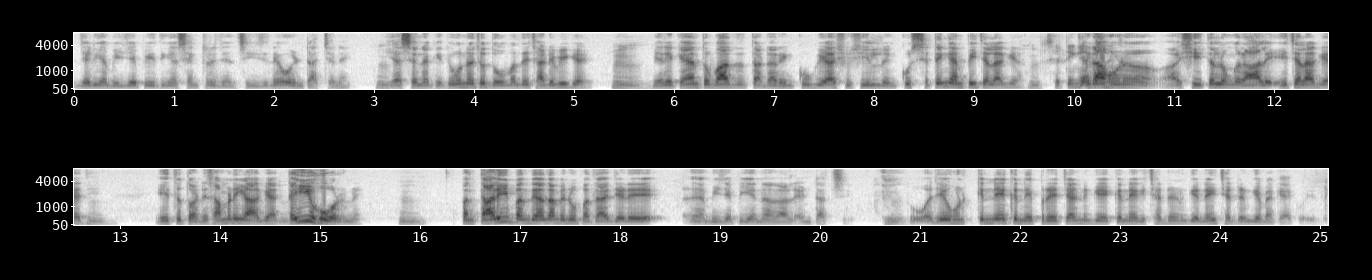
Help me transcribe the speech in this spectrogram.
ਜਿਹੜੀਆਂ ਬੀਜੇਪੀ ਦੀਆਂ ਸੈਂਟਰ ਏਜੰਸੀਜ਼ ਨੇ ਉਹ ਇਨ ਟੱਚ ਨੇ। ਯੈਸ ਇਹਨਾਂ ਕੀਤੀ। ਉਹਨਾਂ ਚੋਂ ਦੋ ਬੰਦੇ ਛੱਡ ਵੀ ਗਏ। ਮੇਰੇ ਕਹਿਣ ਤੋਂ ਬਾਅਦ ਤੁਹਾਡਾ ਰਿੰਕੂ ਗਿਆ ਸੁਸ਼ੀਲ ਰਿੰਕੂ ਸਿਟਿੰਗ ਐਮਪੀ ਚਲਾ ਗਿਆ। ਜਿਹੜਾ ਹੁਣ ਸ਼ੀਤਲ ਉਂਗਰਾਲ ਇਹ ਚਲਾ ਗਿਆ ਜੀ। ਇਹ ਤਾਂ ਤੁਹਾਡੇ ਸਾਹਮਣੇ ਹੀ ਆ ਗਿਆ। ਕਈ ਹੋਰ ਨੇ। ਹੂੰ। 45 ਬੰਦਿਆਂ ਦਾ ਮੈਨੂੰ ਪਤਾ ਹੈ ਜਿਹੜੇ ਬੀਜੇਪੀ ਇਹਨਾਂ ਨਾਲ ਇਨ ਟੱਚ ਸੀ। ਤੋ ਅਜੇ ਹੁਣ ਕਿੰਨੇ ਕੁ ਨੇਪਰੇ ਚੜਨਗੇ ਕਿੰਨੇ ਕੁ ਛੱਡਣਗੇ ਨਹੀਂ ਛੱਡਣਗੇ ਮੈਂ ਕਹਿ ਕੋਈ ਨਹੀਂ।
